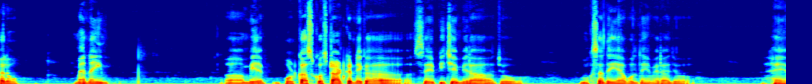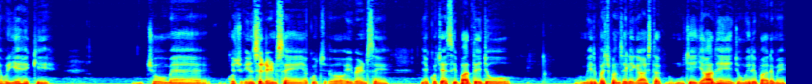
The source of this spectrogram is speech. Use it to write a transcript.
हेलो, मैं नईम। मैं पॉडकास्ट को स्टार्ट करने का से पीछे मेरा जो मकसद है या बोलते हैं मेरा जो है वो ये है कि जो मैं कुछ इंसिडेंट्स हैं या कुछ इवेंट्स हैं या कुछ ऐसी बातें जो मेरे बचपन से लेकर आज तक मुझे याद हैं, जो मेरे बारे में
